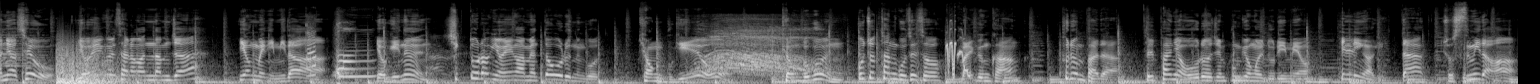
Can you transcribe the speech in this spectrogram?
안녕하세요. 여행을 사랑하는 남자 영맨입니다. 여기는 식도락 여행하면 떠오르는 곳 경북이에요. 경북은 호젓한 곳에서 맑은 강, 푸른 바다, 들판이 어우러진 풍경을 누리며 힐링하기 딱 좋습니다.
